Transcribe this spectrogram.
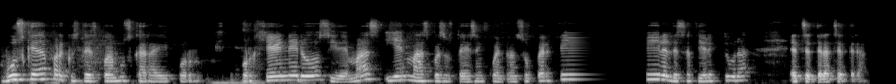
búsqueda para que ustedes puedan buscar ahí por, por géneros y demás, y en más, pues ustedes encuentran su perfil, el desafío de lectura, etcétera, etcétera.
